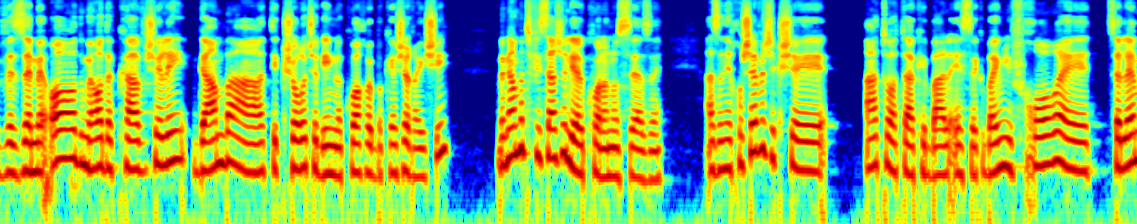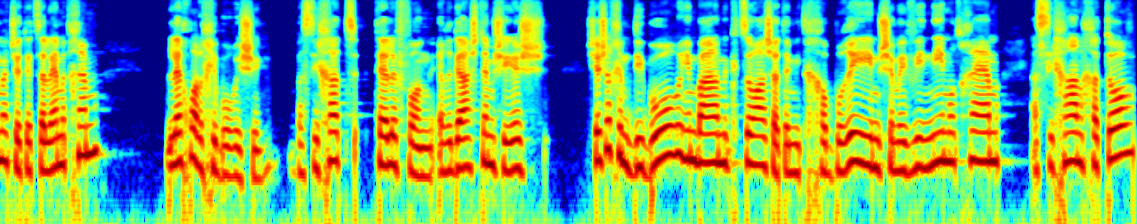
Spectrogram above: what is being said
וזה מאוד מאוד הקו שלי, גם בתקשורת שלי עם לקוח ובקשר האישי, וגם בתפיסה שלי על כל הנושא הזה. אז אני חושבת שכשאת או אתה כבעל עסק באים לבחור אה, צלמת שתצלם אתכם, לכו על חיבור אישי. בשיחת טלפון הרגשתם שיש, שיש לכם דיבור עם בעל המקצוע, שאתם מתחברים, שמבינים אתכם, השיחה הלכה טוב,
